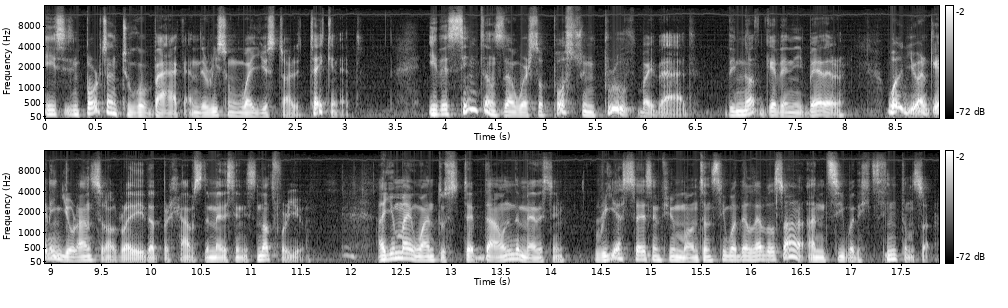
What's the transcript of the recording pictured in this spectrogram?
it's important to go back and the reason why you started taking it. If the symptoms that were supposed to improve by that did not get any better, well, you are getting your answer already that perhaps the medicine is not for you. Hmm. And you might want to step down the medicine, reassess in a few months, and see what the levels are and see what the symptoms are.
